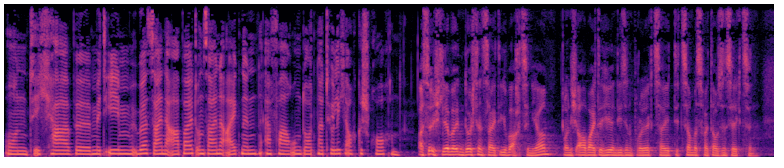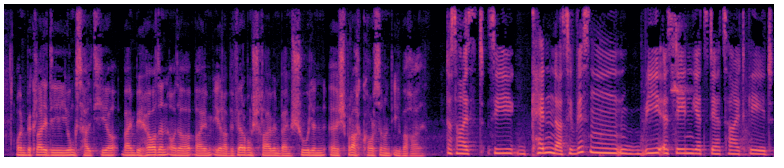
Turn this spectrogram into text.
Und ich habe mit ihm über seine Arbeit und seine eigenen Erfahrungen dort natürlich auch gesprochen. Also ich lebe in Deutschland seit über 18 Jahren und ich arbeite hier in diesem Projekt seit Dezember 2016 und begleite die Jungs halt hier beim Behörden oder beim ihrer Bewerbungsschreiben, beim Schulen, äh, Sprachkursen und überall. Das heißt, Sie kennen das, Sie wissen, wie es denen jetzt derzeit geht,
